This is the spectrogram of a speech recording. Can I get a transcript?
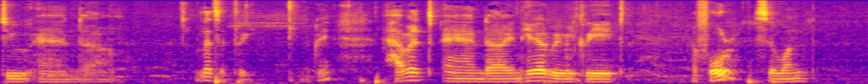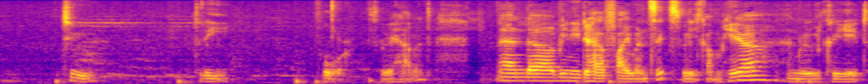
two and uh, let's say three okay? Have it. And uh, in here we will create a four. So one two three four. So we have it. And uh, we need to have five and six. We'll come here and we will create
